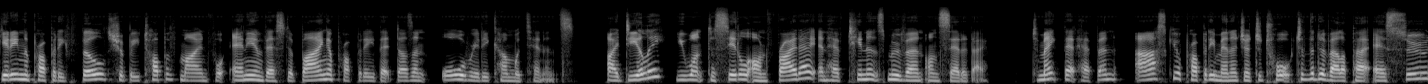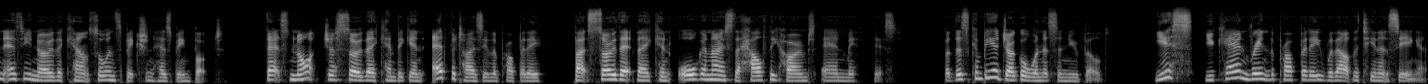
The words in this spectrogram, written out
Getting the property filled should be top of mind for any investor buying a property that doesn't already come with tenants. Ideally, you want to settle on Friday and have tenants move in on Saturday. To make that happen, ask your property manager to talk to the developer as soon as you know the council inspection has been booked. That's not just so they can begin advertising the property, but so that they can organise the healthy homes and meth test. But this can be a juggle when it's a new build. Yes, you can rent the property without the tenant seeing it,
